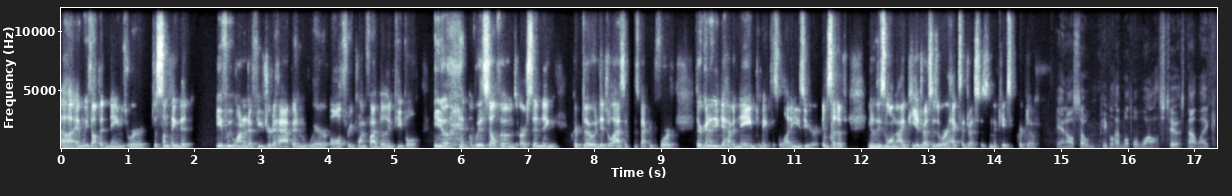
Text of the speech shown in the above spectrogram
Uh, and we thought that names were just something that if we wanted a future to happen where all 3.5 billion people, you know, with cell phones are sending crypto and digital assets back and forth, they're going to need to have a name to make this a lot easier instead of, you know, these long IP addresses or hex addresses in the case of crypto. Yeah, and also people have multiple wallets too. It's not like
